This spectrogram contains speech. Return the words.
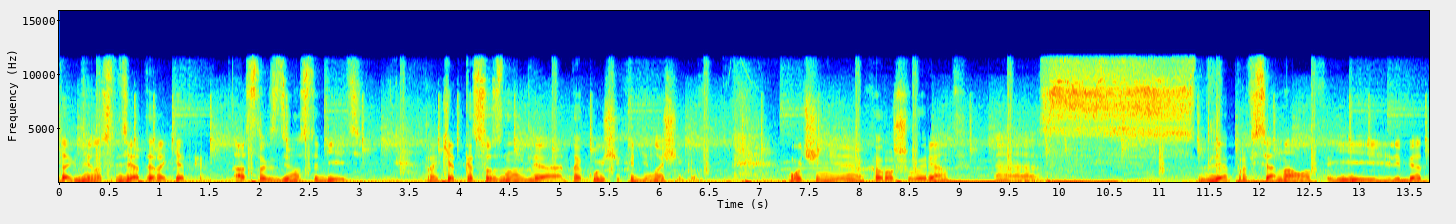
Так, 99 ракетка. Astrax 99. Ракетка создана для атакующих одиночников. Очень э, хороший вариант э, для профессионалов и ребят,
